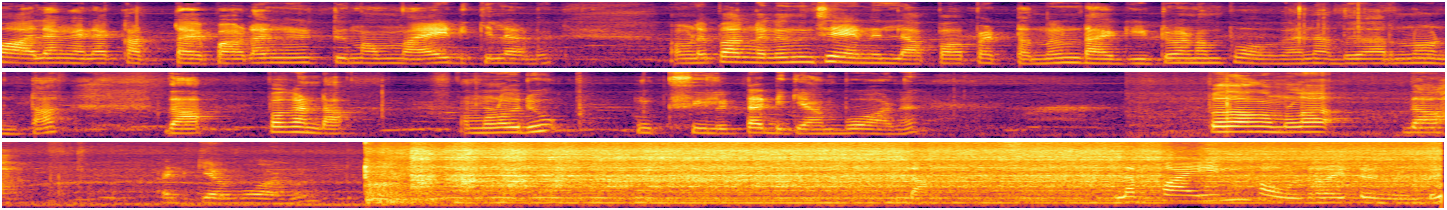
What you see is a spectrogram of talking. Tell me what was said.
പാൽ അങ്ങനെ കട്ടായപ്പാട് അങ്ങനെ ഇട്ട് നന്നായി അടിക്കലാണ് നമ്മളിപ്പോൾ അങ്ങനെയൊന്നും ചെയ്യണില്ല. അപ്പോൾ പെട്ടെന്ന് ഉണ്ടാക്കിയിട്ട് വേണം പോകാൻ. അത് കാരണം ഉണ്ടാ. ഇതാ ഇപ്പോൾ കണ്ട. നമ്മളൊരു മിക്സിയിലിട്ട് അടിക്കാൻ പോവാണ്. ഇപ്പോൾ നമ്മൾ ഇതാ അടിക്കാൻ പോവാണ്. നല്ല ഫൈൻ പൗഡറായിട്ട് ഉണ്ട്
